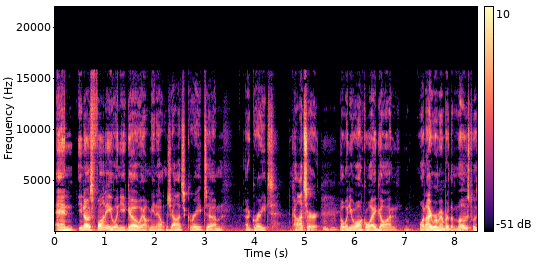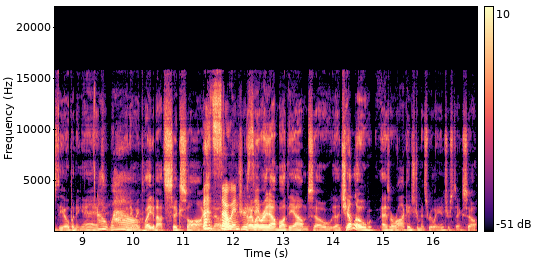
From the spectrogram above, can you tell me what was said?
And you know, it's funny when you go. I mean, Elton John's great, um, a great concert, Mm-hmm. but when you walk away going, what I remember the most was the opening act. Oh, wow! And then we played about six songs. That's you know? so interesting. And I went right out and bought the album. So uh, cello as a rock instrument's really interesting. So,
